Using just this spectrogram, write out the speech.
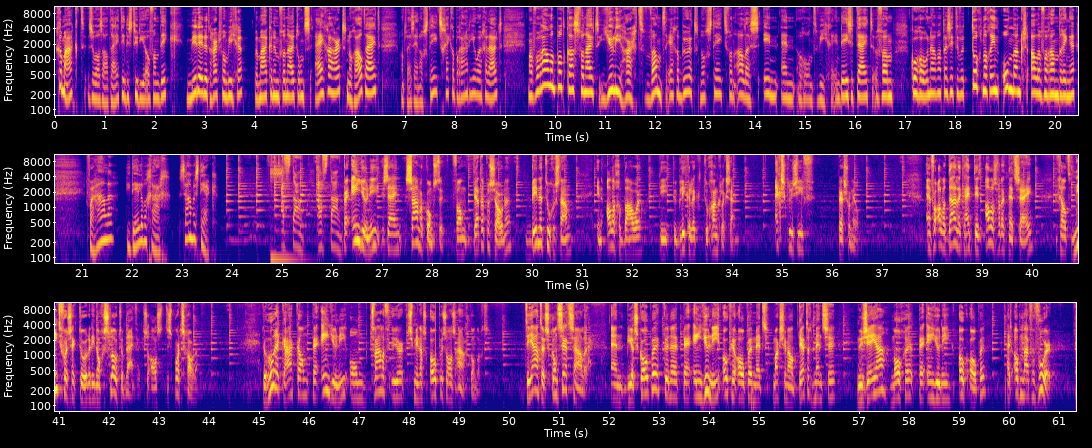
Gemaakt, zoals altijd, in de studio van Dick, midden in het hart van Wiegen. We maken hem vanuit ons eigen hart, nog altijd, want wij zijn nog steeds gek op radio en geluid. Maar vooral een podcast vanuit jullie hart, want er gebeurt nog steeds van alles in en rond Wiegen. In deze tijd van corona, want daar zitten we toch nog in, ondanks alle veranderingen. Verhalen, die delen we graag. Samen sterk. Afstaan, afstaan. Per 1 juni zijn samenkomsten van 30 personen binnen toegestaan in alle gebouwen die publiekelijk toegankelijk zijn. Exclusief personeel. En voor alle duidelijkheid, dit alles wat ik net zei geldt niet voor sectoren die nog gesloten blijven, zoals de sportscholen. De horeca kan per 1 juni om 12 uur s middags open zoals aangekondigd. Theaters, concertzalen en bioscopen kunnen per 1 juni ook weer open met maximaal 30 mensen. Musea mogen per 1 juni ook open. Het openbaar vervoer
